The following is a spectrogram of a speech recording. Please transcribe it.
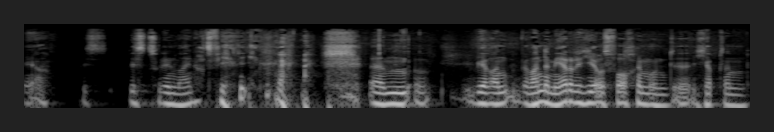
ja bis, bis zu den Weihnachtsferien. ähm, wir, waren, wir waren da mehrere hier aus Vorchem und äh, ich habe dann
